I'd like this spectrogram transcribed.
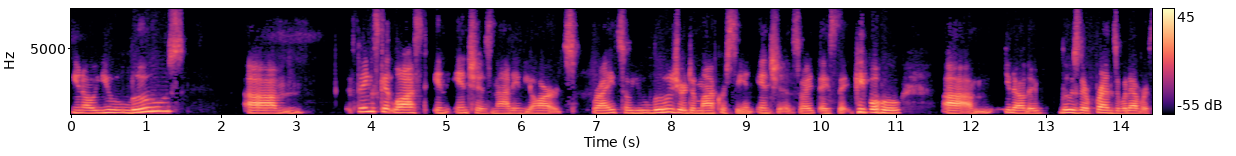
you know, you lose, um, things get lost in inches, not in yards, right? So you lose your democracy in inches, right? They say people who, um, you know, they lose their friends or whatever. It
